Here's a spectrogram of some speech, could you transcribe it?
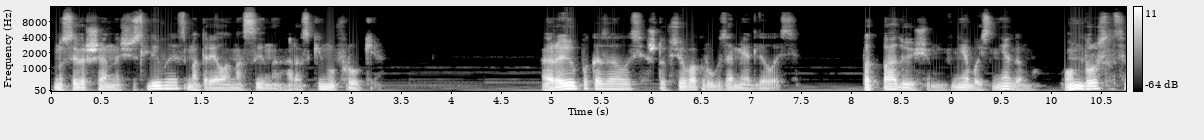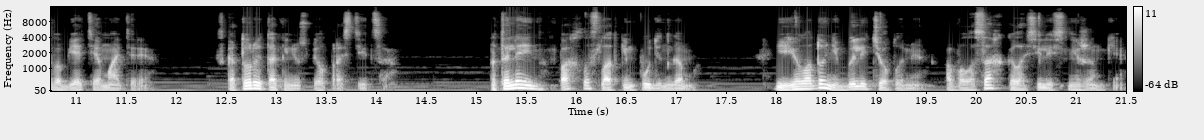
но совершенно счастливая, смотрела на сына, раскинув руки. Рэю показалось, что все вокруг замедлилось. Под падающим в небо снегом он бросился в объятия матери, с которой так и не успел проститься. От Элейн пахло сладким пудингом. Ее ладони были теплыми, а в волосах колосились снежинки.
